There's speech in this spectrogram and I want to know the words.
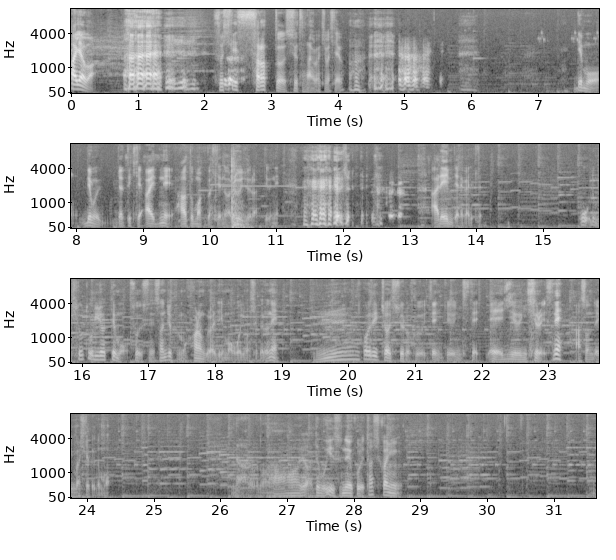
あ、やば。そして、さらっとシュートさんが来ましたよ。でも、でも、やってきて、あいね、ハートマーク出してるのはルージュラっていうね。あれみたいな感じで。お、でも一通りやっても、そうですね、30分もかからんぐらいで今終わりましたけどね。うーん、これで一応収録全12ステ、えー12種類ですね、遊んでみましたけども。なるほどなぁいや、でもいいですね、これ確かに。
